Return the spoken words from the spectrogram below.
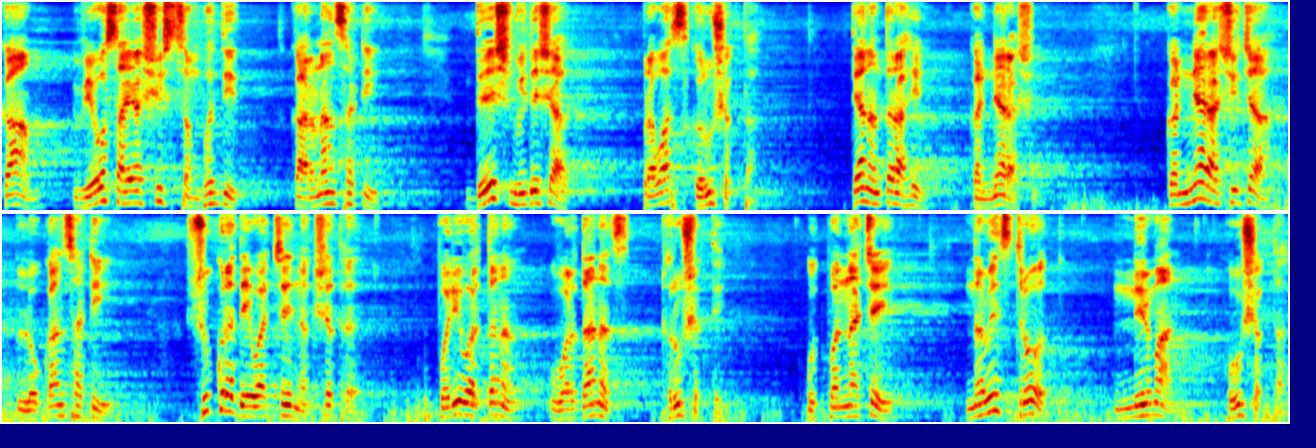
काम व्यवसायाशी संबंधित कारणांसाठी देश विदेशात प्रवास करू शकता. त्यानंतर आहे कन्या राशी. कन्या राशीच्या लोकांसाठी शुक्रदेवाचे नक्षत्र परिवर्तन वरदानच ठरू शकते. उत्पन्नाचे नवीन स्रोत निर्माण होऊ शकतात.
